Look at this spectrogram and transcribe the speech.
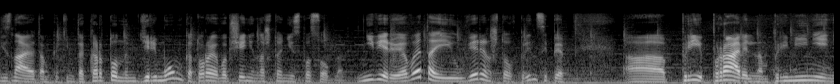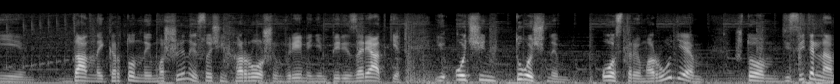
не знаю, там, каким-то картонным дерьмом, которое вообще ни на что не способно. Не верю я в это и уверен, что, в принципе, э, при правильном применении данной картонной машины с очень хорошим временем перезарядки и очень точным острым орудием, что действительно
